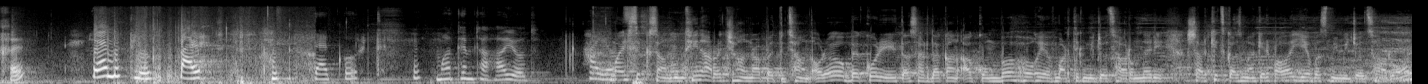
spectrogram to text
Խ։ Я люблю բար։ Դակորդ։ Մաթեմթա հայոց։ Հայոց։ Մայիսի 28-ին առաջի հանրապետության օրը Բեկոր երիտասարդական ակումբը հող եւ մարդիկ միջոցառումների շարքից կազմակերպալ է եւս մի միջոցառում։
